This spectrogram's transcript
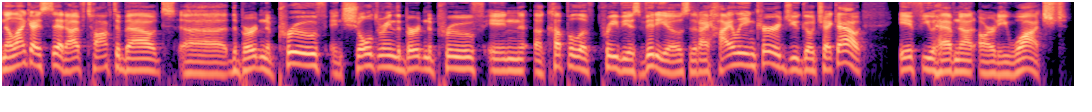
Now, like I said, I've talked about uh, the burden of proof and shouldering the burden of proof in a couple of previous videos that I highly encourage you go check out if you have not already watched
